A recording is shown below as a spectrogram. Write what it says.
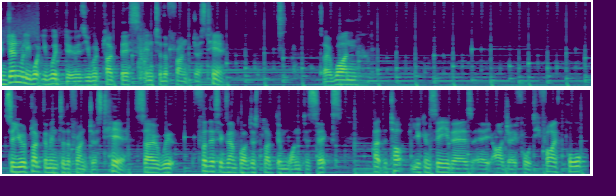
and generally what you would do is you would plug this into the front just here. So one, so you would plug them into the front just here. So we, for this example, I've just plugged in one to six. At the top, you can see there's a RJ45 port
